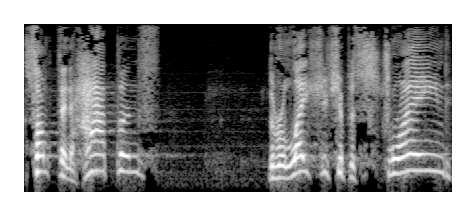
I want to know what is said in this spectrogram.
Something happens the relationship is strained.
